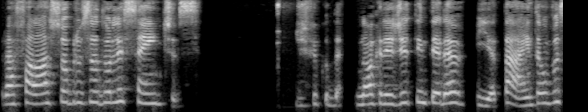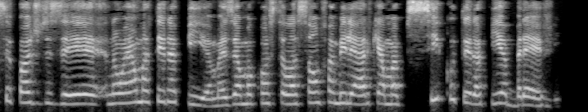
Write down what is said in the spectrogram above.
para falar sobre os adolescentes. Dificuldade, não acredito em terapia. Tá, então você pode dizer, não é uma terapia, mas é uma constelação familiar, que é uma psicoterapia breve.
